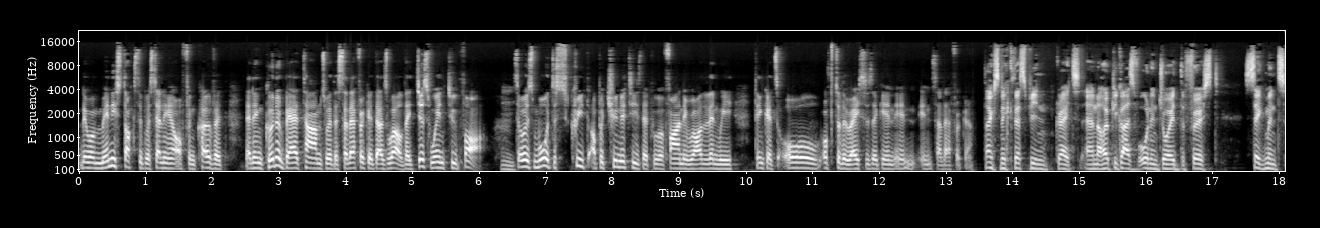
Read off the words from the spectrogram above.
there were many stocks that were selling off in COVID that in good and bad times, whether South Africa does well, they just went too far. Mm. So it was more discrete opportunities that we were finding rather than we think it's all off to the races again in, in South Africa. Thanks, Nick. That's been great. And I hope you guys have all enjoyed the first segment.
